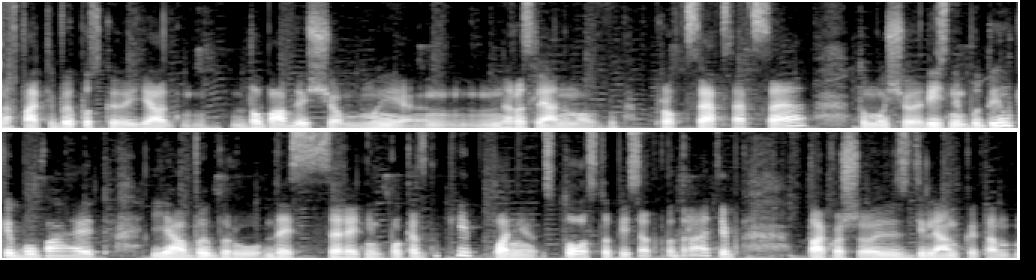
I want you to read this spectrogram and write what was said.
На старті випуску я добавлю, що ми не розглянемо про все, все, все, тому що різні будинки бувають. Я виберу десь середні показники в плані 100-150 квадратів, також з ділянкою там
